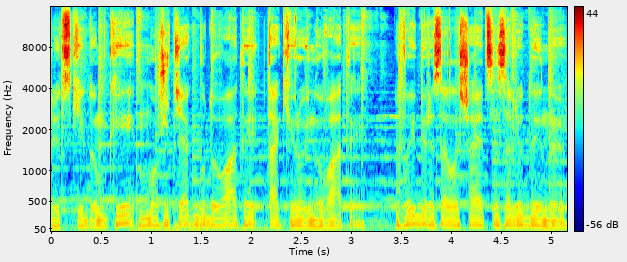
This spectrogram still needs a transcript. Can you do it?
Людські думки можуть як будувати, так і руйнувати. Вибір залишається за людиною,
